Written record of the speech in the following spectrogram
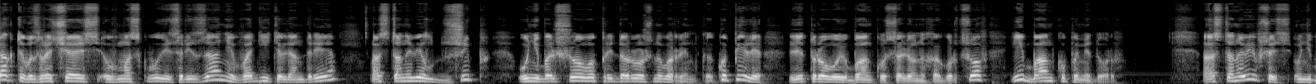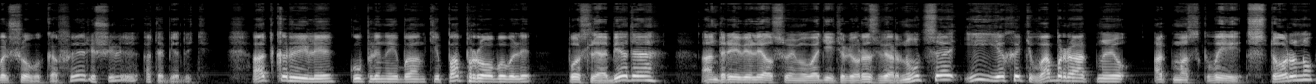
как-то, возвращаясь в Москву из Рязани, водитель Андрея остановил джип у небольшого придорожного рынка. Купили литровую банку соленых огурцов и банку помидоров. Остановившись у небольшого кафе, решили отобедать. Открыли купленные банки, попробовали. После обеда Андрей велел своему водителю развернуться и ехать в обратную от Москвы сторону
